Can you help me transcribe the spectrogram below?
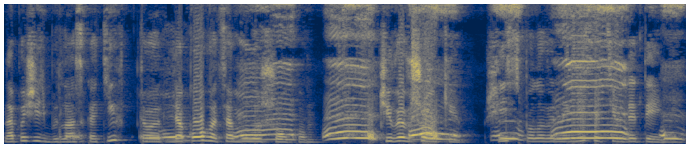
Напишіть, будь ласка, ті, хто для кого це було шоком. Чи ви в шокі? Шість з половиною місяців дитині.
